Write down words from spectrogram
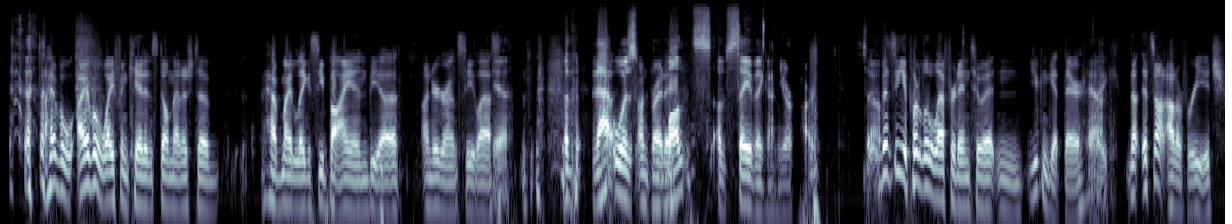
I have a I have a wife and kid and still managed to have my legacy buy-in be a underground sea last. Yeah. But that uh, was on Friday. months of saving on your part. So But see, you put a little effort into it, and you can get there. Yeah. Like, no, it's not out of reach,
